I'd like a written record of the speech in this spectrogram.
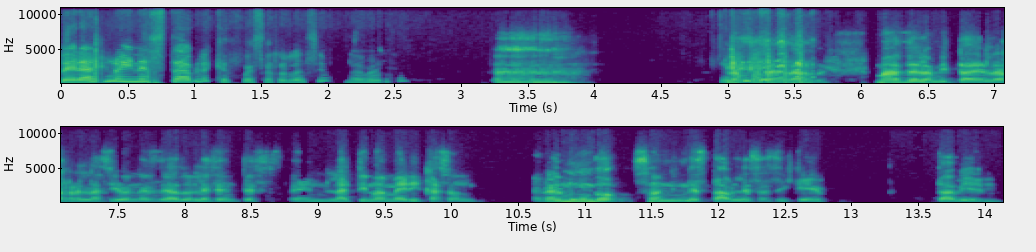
Verás lo inestable que fue esa relación, la verdad. Ah, más de la mitad de las relaciones de adolescentes en Latinoamérica son, en el mundo, son inestables, así que está bien.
